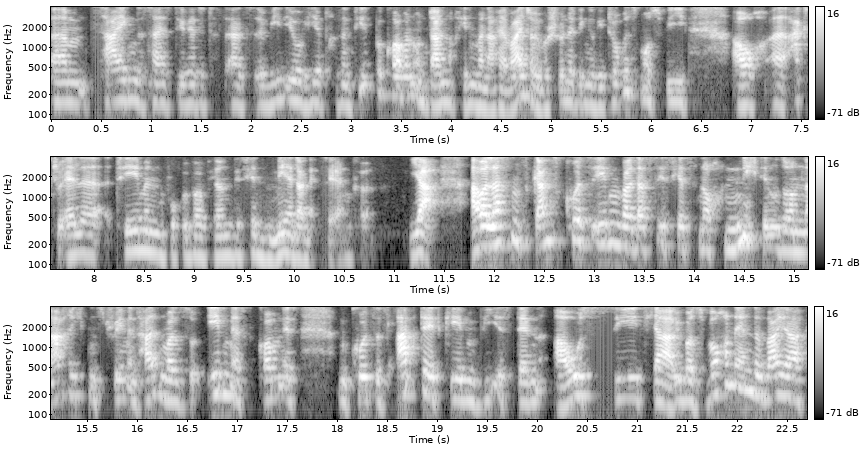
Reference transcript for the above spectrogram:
ähm, zeigen. Das heißt, ihr werdet das als Video hier präsentiert bekommen und dann reden wir nachher weiter über schöne Dinge wie Tourismus, wie auch äh, aktuelle Themen, worüber wir ein bisschen mehr dann erzählen können. Ja, aber lasst uns ganz kurz eben, weil das ist jetzt noch nicht in unserem Nachrichtenstream enthalten, weil es soeben erst gekommen ist, ein kurzes Update geben, wie es denn aussieht. Ja, übers Wochenende war ja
